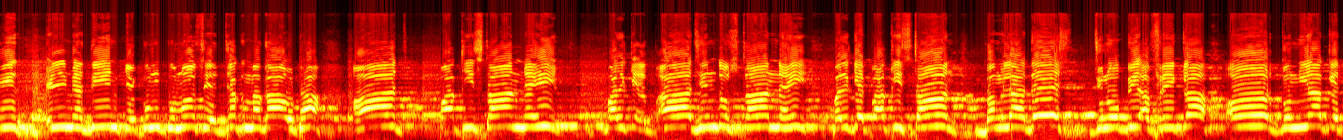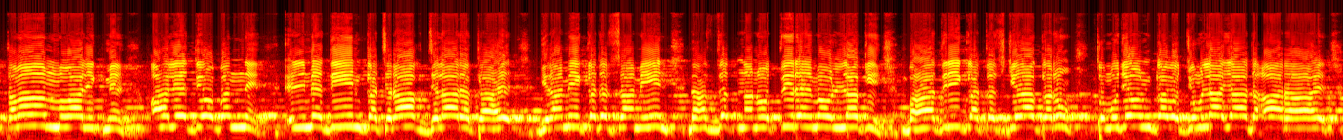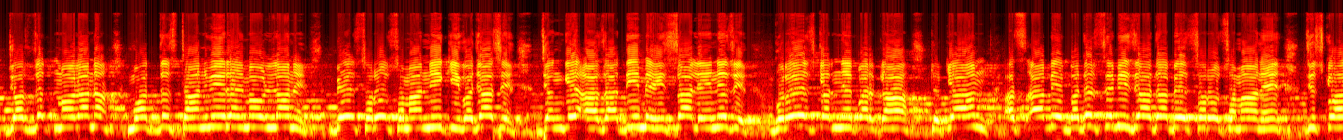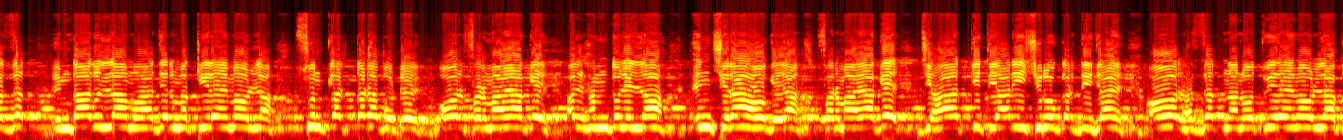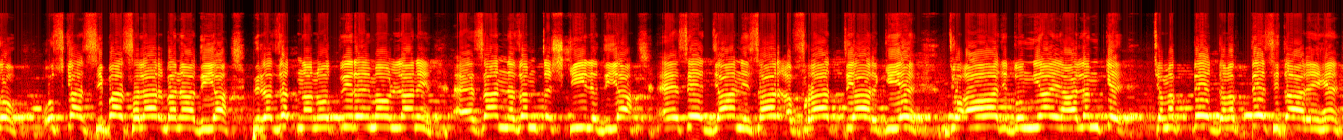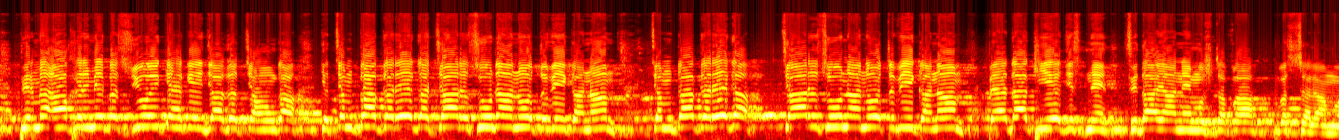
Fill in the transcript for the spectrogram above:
इल्म दीन के कुमकुमों से जगमगा उठा। आज पाकिस्तान नहीं, बल्कि आज हिंदुस्तान नहीं, बल्कि पाकिस्तान, बांग्लादेश, जनूबी अफ्रीका और दुनिया के तमाम ममालिक में अहले देवबंद ने इल्म दीन का चिराग जला रखा है। गिरामी कदर सामीन मैं हज़रत ननोतवी रहमल्ला की बहादरी का तस्करा करूँ तो मुझे उनका वो जुमला याद आ रहा है, जो हज़रत मौलाना मुहदस थानवी रहमल्ला ने बेसरो समानी की वजह से जंग आज़ादी में हिस्सा लेने से गुरेज करने पर कहा कि क्या हम असाब बदर से भी ज़्यादा बेसरो समान हैं? जिसको हज़रत इमदादुल्लाह महाजर मक्की रहमल्ला सुनकर तड़प उठे और फरमाया कि, अल्हम्दुलिल्लाह इंशरा हो गया। फरमाया कि, जिहाद की तैयारी शुरू कर दी जाए। और हज़रत नानोतवी रहमल्ला को उसका सिपा सलार बना दिया। फिर हज़रत नानोतवी रहमल्ला ने ऐसा नज़म तश्कील दिया, ऐसे जानिसार अफराद तैयार किए, जो आज दुनिया आलम के चमकते दमकते सितारे हैं, फिर मैं आखिर में बस यूँ ही कह के इजाज़त चाहूँगा कि चमका करेगा चार सूना नोतवी का नाम, चमका करेगा चार सूना नोतवी का नाम, पैदा किए जिसने फिदायान मुस्तफ़ा वसलाम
